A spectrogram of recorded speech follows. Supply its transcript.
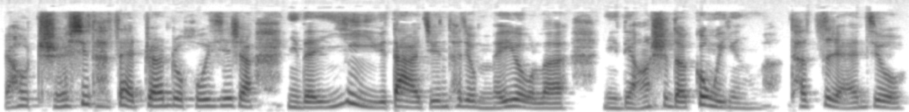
然后持续的在专注呼吸上，你的抑郁大军它就没有了你粮食的供应了，它自然就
